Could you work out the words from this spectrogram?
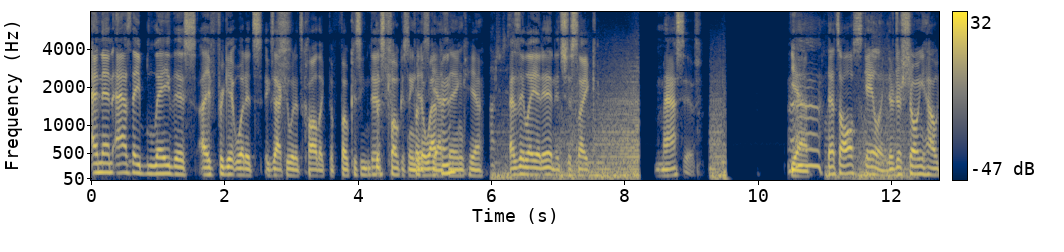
And then as they lay this, I forget what it's exactly what it's called, like the focusing This disc focusing for disc, the yeah, I weapon. think, yeah, As they lay it in, it's just like massive. Yeah. Ah. That's all scaling. They're just showing how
